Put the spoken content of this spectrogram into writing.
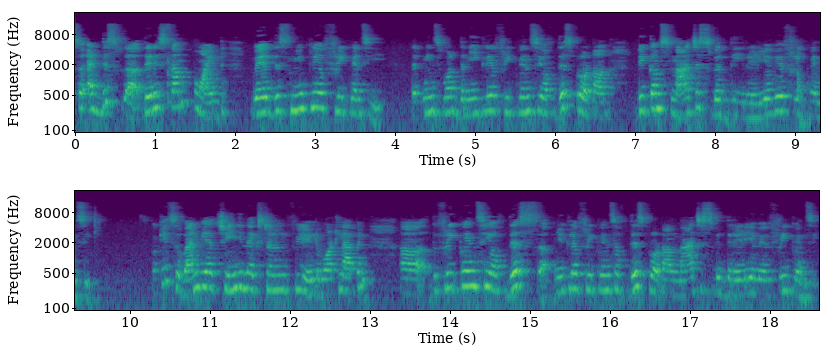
so at this uh, there is some point where this nuclear frequency that means what the nuclear frequency of this proton becomes matches with the radio wave frequency. Okay, so when we are changing the external field, what will happen? Uh, the frequency of this uh, nuclear frequency of this proton matches with the radio wave frequency.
